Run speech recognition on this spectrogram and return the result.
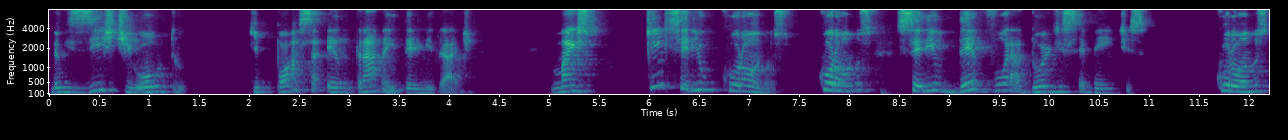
Não existe outro que possa entrar na eternidade. Mas quem seria o Cronos? Cronos seria o devorador de sementes. Cronos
